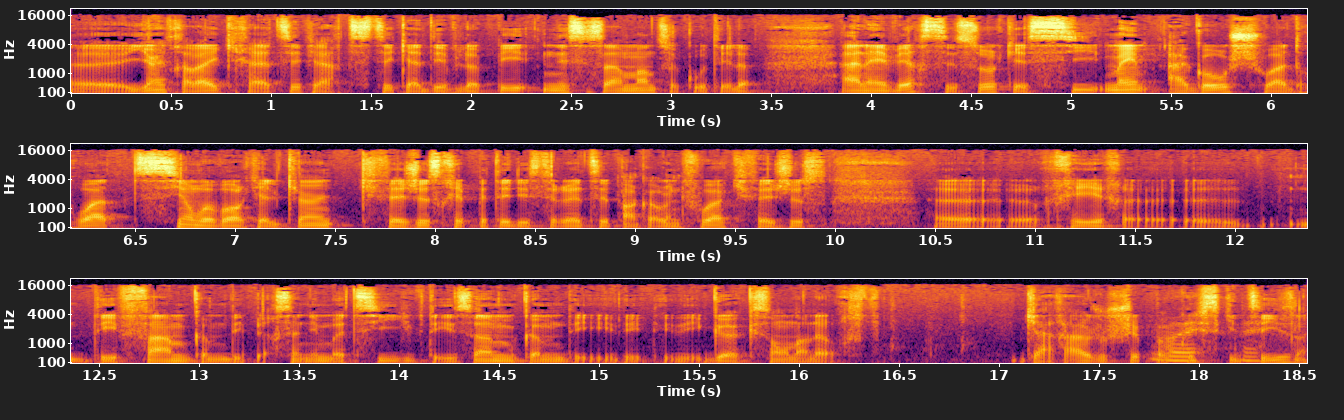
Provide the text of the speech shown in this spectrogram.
euh, il y a un travail créatif et artistique à développer nécessairement de ce côté-là. À l'inverse, c'est sûr que si, même à gauche ou à droite, si on va voir quelqu'un qui fait juste répéter des stéréotypes, encore une fois, qui fait juste euh, rire des femmes comme des personnes émotives, des hommes comme des gars qui sont dans leur garage ou je sais pas Ouais, quoi ce qu'ils ouais. disent.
